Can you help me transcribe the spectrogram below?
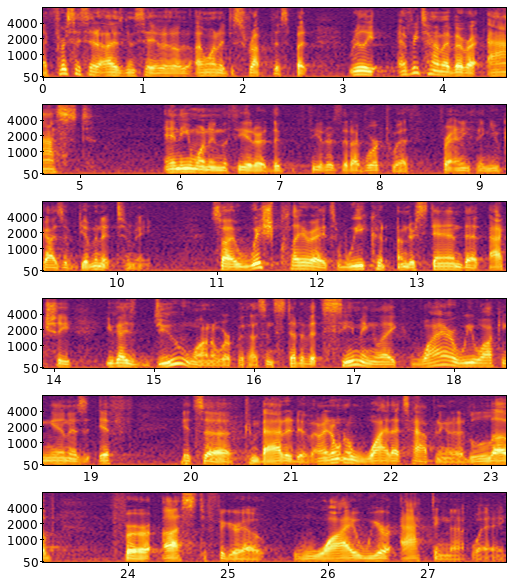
at first I said I was going to say, oh, I want to disrupt this, but really, every time I've ever asked anyone in the theater, the theaters that I've worked with, for anything, you guys have given it to me. So I wish playwrights we could understand that actually you guys do want to work with us instead of it seeming like, why are we walking in as if it's a combative? And I don't know why that's happening. And I'd love for us to figure out why we're acting that way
